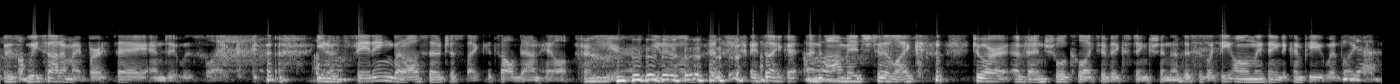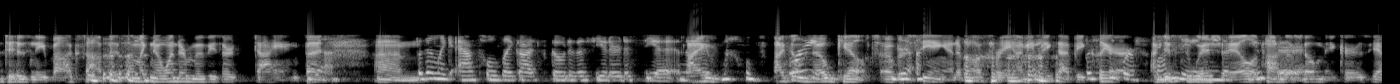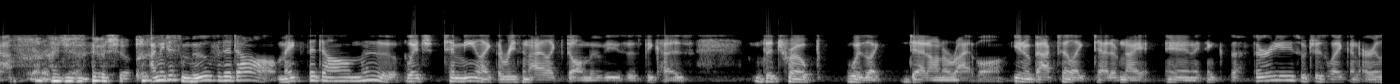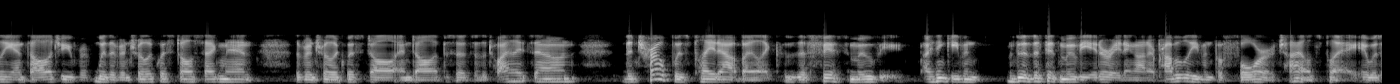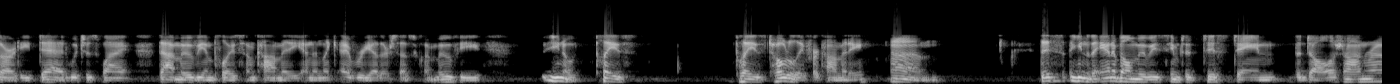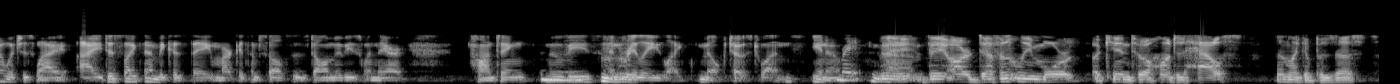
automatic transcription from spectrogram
It was, we saw it on my birthday, and it was like, you know, Uh-huh. fitting, but also just like it's all downhill from here. You know, it's like a, an Oh. homage to like to our eventual collective extinction. That this is like the only thing to compete with like Yeah. Disney box office, and like no wonder movies are dying. But yeah. um, But then like assholes like us go to the theater to see it, and I- like, I feel no guilt over Yeah. seeing Annabelle 3. I mean, make that be clear. I just funding wish the ill upon the filmmakers. Yeah. I mean, just move the doll. Make the doll move. Which, to me, like, the reason I like doll movies is because the trope was, like, dead on arrival. You know, back to, like, Dead of Night in, I think, the 30s, which is, like, an early anthology with a ventriloquist doll segment, the ventriloquist doll and doll episodes of The Twilight Zone. The trope was played out by, like, the fifth movie. I think even the, the fifth movie iterating on it, probably even before Child's Play, it was already dead, which is why that movie employs some comedy, and then like every other subsequent movie, you know, plays plays totally for comedy. Um, this, you know, the Annabelle movies seem to disdain the doll genre, which is why I dislike them because they market themselves as doll movies when they're haunting Mhm. movies and Mhm. really like milk toast ones, you know. right. They Um, they are definitely more akin to a haunted house than like a possessed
